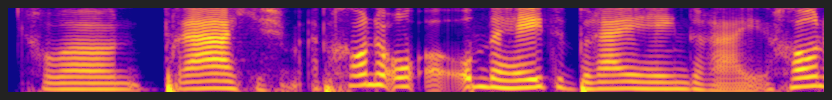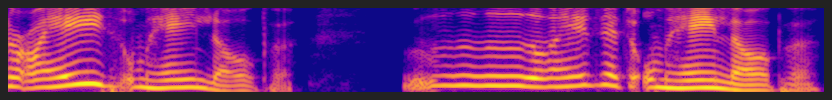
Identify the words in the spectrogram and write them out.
Gewoon praatjes. Gewoon er om de hete brei heen draaien. Gewoon er heet omheen lopen. De hele tijd omheen lopen.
